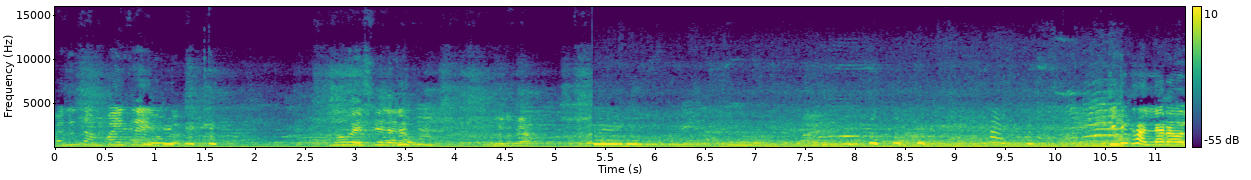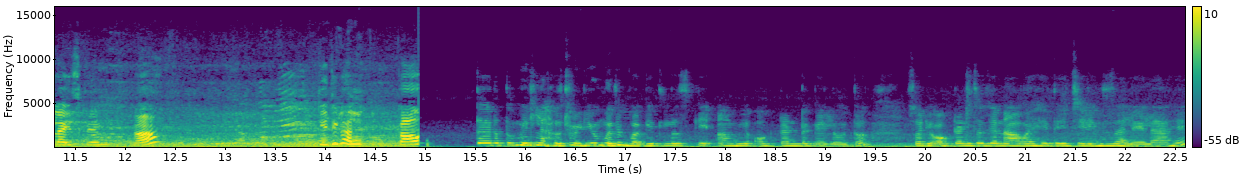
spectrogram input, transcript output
अजून संपायचं आहे नो वेस्टेज आलं किती खाल्ल्या राहुल आईस्क्रीम? हा? किती खाल का हो? तर तुम्ही लास्ट व्हिडिओमध्ये बघितलंच की आम्ही ऑक्टंट गेलो होतो. सॉरी ऑक्टंटचं जे नाव आहे ते चेंज झालेलं आहे.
